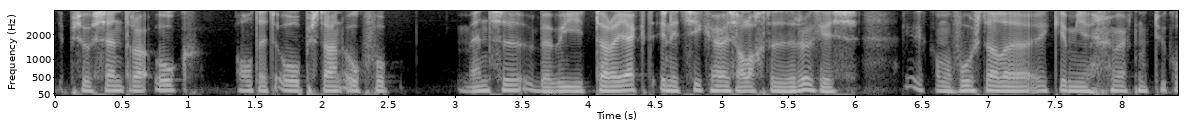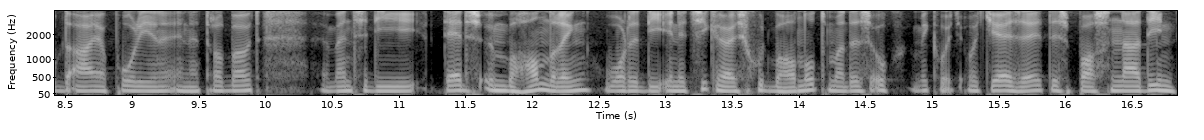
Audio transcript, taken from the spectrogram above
Ipso-centra ook altijd openstaan, ook voor mensen bij wie het traject in het ziekenhuis al achter de rug is. Ik kan me voorstellen, Kim, je werkt natuurlijk op de AIA-poli in, in het Radboud. Uh, mensen die tijdens een behandeling worden die in het ziekenhuis goed behandeld. Maar dat is ook, wat, wat jij zei, het is pas nadien,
